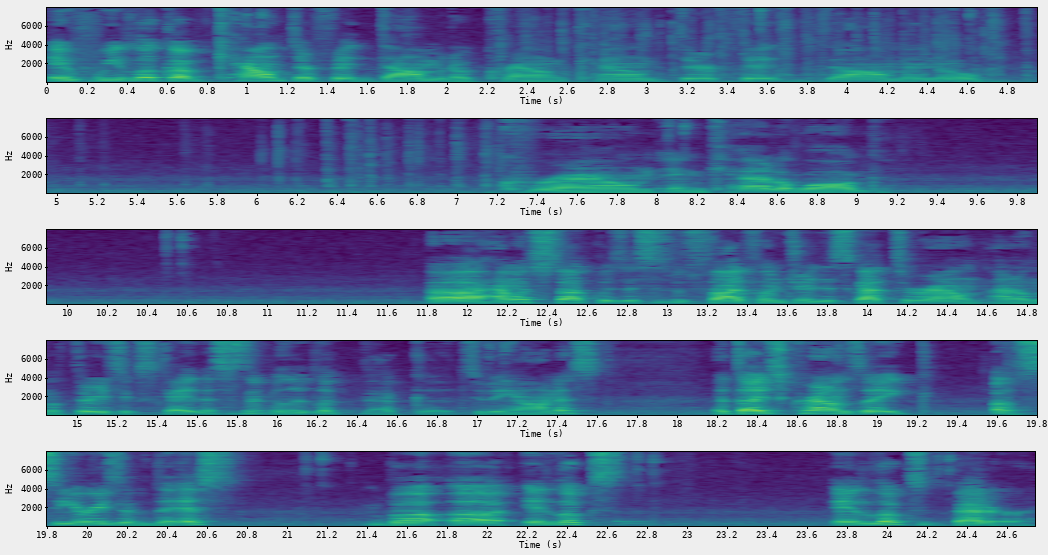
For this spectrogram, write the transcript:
if we look up counterfeit domino crown, counterfeit domino crown in catalog. Uh, how much stock was this? This was 500. This got to around, I don't know, 36k. This doesn't really look that good, to be honest. The Dice Crown's like a series of this, but uh, it looks, it looks better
